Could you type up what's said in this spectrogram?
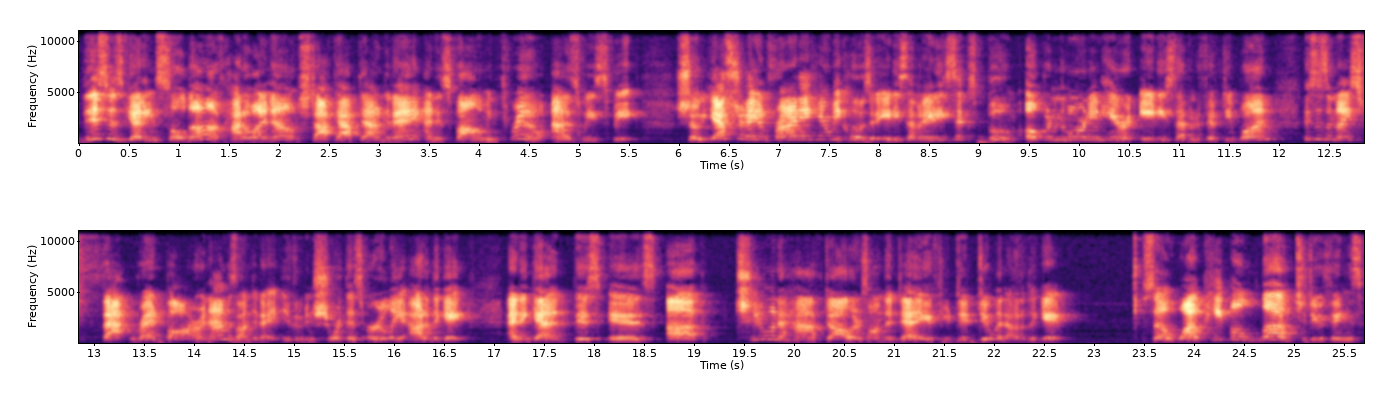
This is getting sold off. How do I know? Stock gap down today and is following through as we speak. So yesterday and Friday here, we closed at 87.86. Boom. Open in the morning here at 87.51. This is a nice fat red bar on Amazon today. You could have been short this early out of the gate. And again, this is up two and a half dollars on the day if you did do it out of the gate. So while people love to do things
